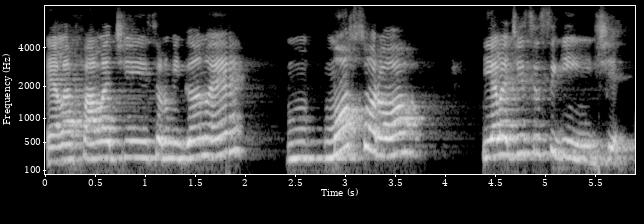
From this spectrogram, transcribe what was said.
Ela fala de, se eu não me engano, é Mossoró. E ela disse o seguinte:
